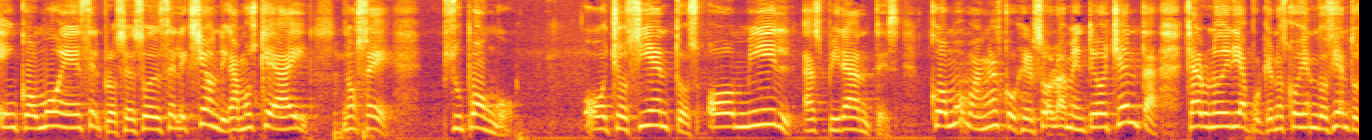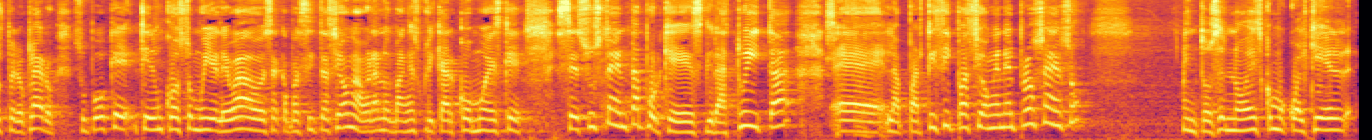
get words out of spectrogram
en cómo es el proceso de selección. Digamos que hay, no sé, supongo, 800 o 1000 aspirantes, ¿cómo van a escoger solamente 80? Claro, uno diría, ¿por qué no escogieron 200? Pero claro, supongo que tiene un costo muy elevado esa capacitación. Ahora nos van a explicar cómo es que se sustenta, porque es gratuita eh, la participación en el proceso. Entonces no es como cualquier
